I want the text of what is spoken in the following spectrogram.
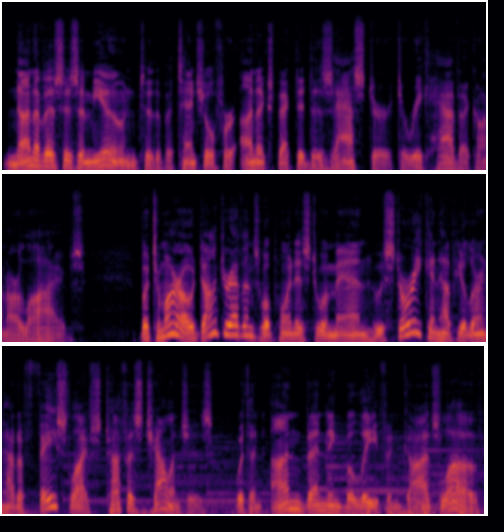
none of us is immune to the potential for unexpected disaster to wreak havoc on our lives. But tomorrow, Dr. Evans will point us to a man whose story can help you learn how to face life's toughest challenges with an unbending belief in God's love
